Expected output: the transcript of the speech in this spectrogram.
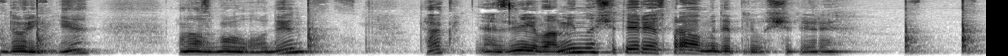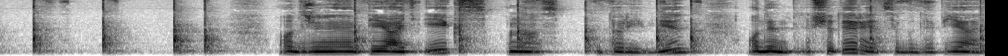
дорівнює. У нас було 1. Так? Зліва мінус 4, справа буде плюс 4. Отже, 5х у нас дорівнює. 1 плюс 4 це буде 5.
